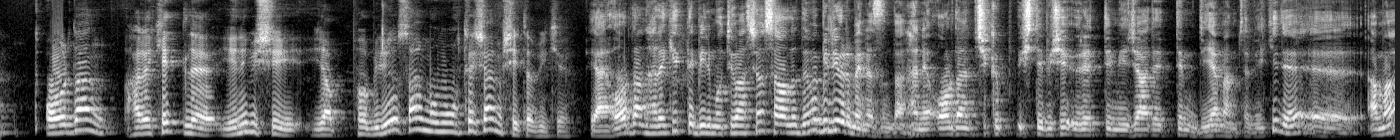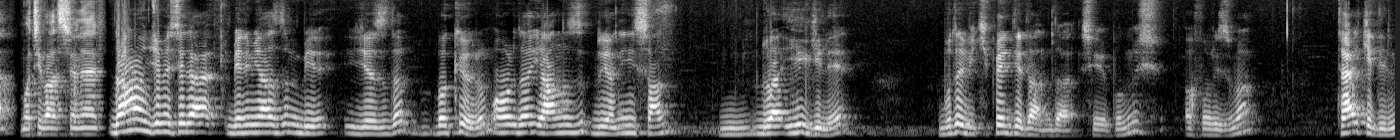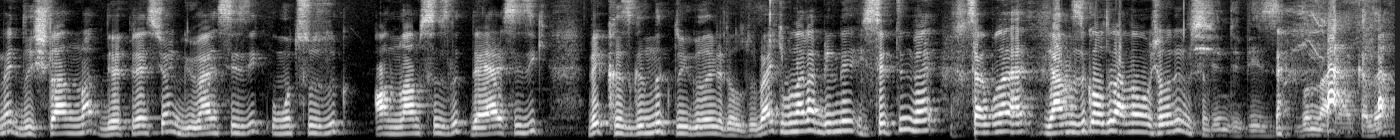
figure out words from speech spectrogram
oradan hareketle yeni bir şey yapabiliyorsan bu muhteşem bir şey tabii ki. Yani oradan hareketle bir motivasyon sağladığımı biliyorum en azından. Hani oradan çıkıp işte bir şey ürettim, icat ettim diyemem tabii ki de. Ee, ama motivasyonel Daha önce mesela benim yazdığım bir yazıda bakıyorum. Orada yalnızlık duyan insanla ilgili bu da Wikipedia'dan da şey yapılmış aforizma. Terk edilme, dışlanma, depresyon, güvensizlik, umutsuzluk, anlamsızlık, değersizlik ve kızgınlık duygularıyla doludur. Belki bunlardan birini hissettin ve sen buna yalnızlık olduğunu anlamamış olabilir misin? Şimdi biz bununla alakalı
